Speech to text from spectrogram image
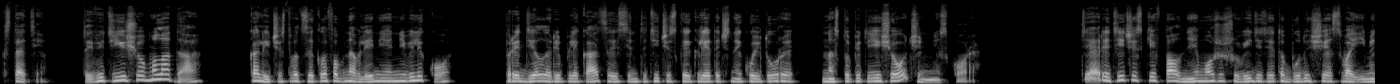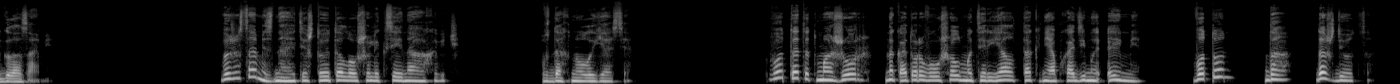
Кстати, ты ведь еще молода. Количество циклов обновления невелико. Предел репликации синтетической клеточной культуры наступит еще очень нескоро. Теоретически вполне можешь увидеть это будущее своими глазами. «Вы же сами знаете, что это ложь, Алексей Наахович», — вздохнула Яся. «Вот этот мажор, на которого ушел материал, так необходимый Эмми, вот он, да, дождется.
